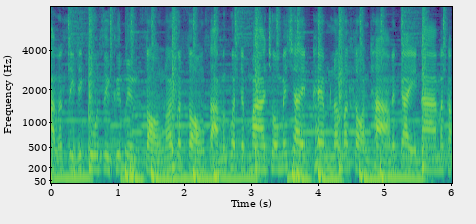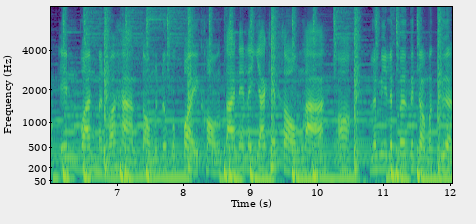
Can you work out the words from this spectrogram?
อะแล้วสิ่งที่กูสื่อคือ1 2 น้อยกว่า2 3 มันควรจะมาโชว์ไม่ใช่แพมแล้วมาสอนถามแล้วไก่นามากับ N1 เหมือนว่าห่าง2มันโดนกูปล่อยของตายในระยะแค่ 2 หลาอ๋อแล้วมีแรปเปอร์กระจอกมาเกลื่อน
